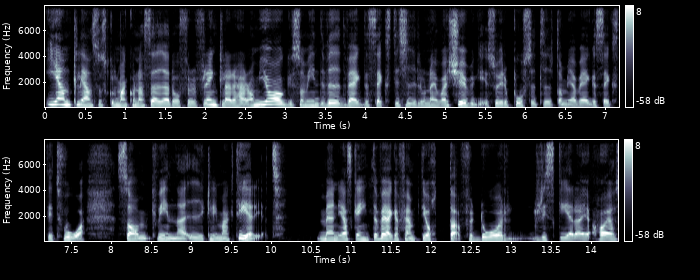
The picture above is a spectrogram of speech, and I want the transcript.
egentligen så skulle man kunna säga då för att förenkla det här. Om jag som individ vägde 60 kilo när jag var 20 så är det positivt om jag väger 62 som kvinna i klimakteriet. Men jag ska inte väga 58 för då riskerar jag, har jag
